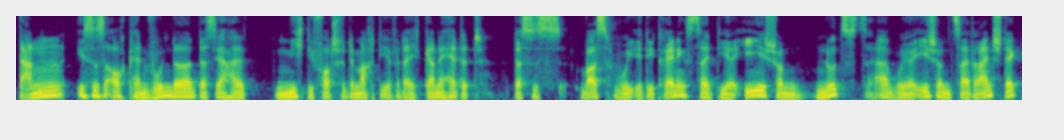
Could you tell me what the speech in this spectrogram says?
dann ist es auch kein Wunder, dass ihr halt nicht die Fortschritte macht, die ihr vielleicht gerne hättet das ist was, wo ihr die Trainingszeit, die ihr eh schon nutzt, ja, wo ihr eh schon Zeit reinsteckt,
